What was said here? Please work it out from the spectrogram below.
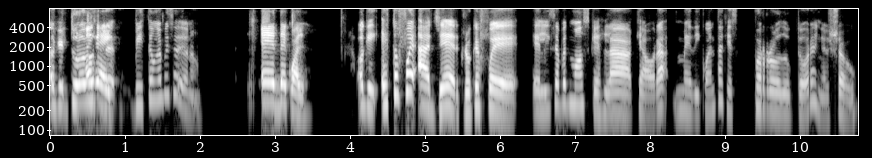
Ok, tú lo viste. ¿Viste un episodio o no? Eh, ¿De cuál? Ok, esto fue ayer, creo que fue Elizabeth Moss, que es la que ahora me di cuenta que es productora en el show.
